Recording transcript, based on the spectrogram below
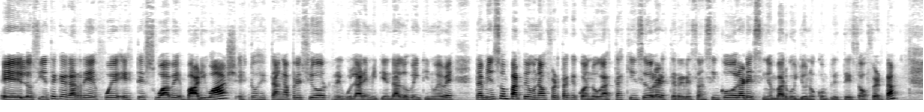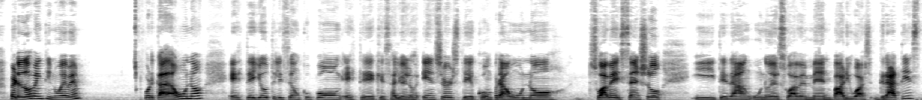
Eh, lo siguiente que agarré fue este suave body wash. Estos están a precio regular en mi tienda 2.29. También son parte de una oferta que cuando gastas 15 dólares te regresan 5 dólares. Sin embargo, yo no completé esa oferta. Pero 2.29 por cada uno. Este, yo utilicé un cupón este, que salió en los inserts de compra uno suave essential y te dan uno del suave men body wash gratis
